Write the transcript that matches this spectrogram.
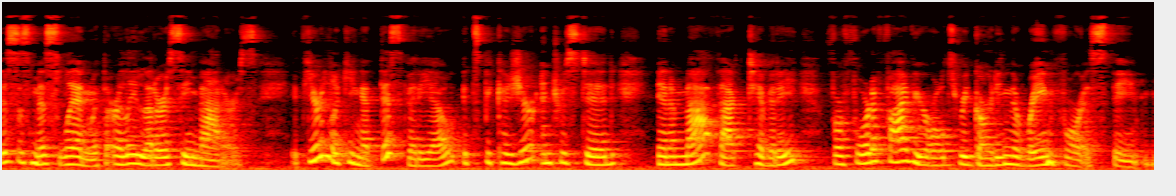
This is Miss Lynn with Early Literacy Matters. If you're looking at this video, it's because you're interested in a math activity for four to five year olds regarding the rainforest theme.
